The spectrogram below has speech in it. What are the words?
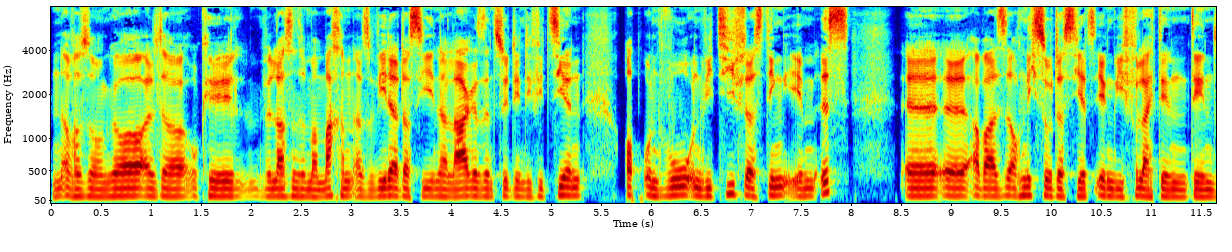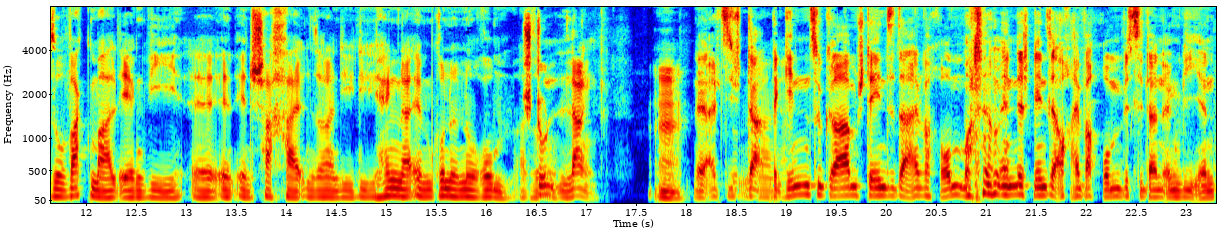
und einfach sagen, ja, Alter, okay, wir lassen sie mal machen. Also weder, dass sie in der Lage sind zu identifizieren, ob und wo und wie tief das Ding eben ist, äh, äh, aber es ist auch nicht so, dass sie jetzt irgendwie vielleicht den, den so Wack mal irgendwie äh, in, in Schach halten, sondern die, die hängen da im Grunde nur rum. Also, Stundenlang. Mhm. Als sie da ja, beginnen zu graben, stehen sie da einfach rum und am Ende stehen sie auch einfach rum, bis sie dann irgendwie ihren,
